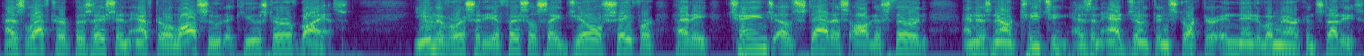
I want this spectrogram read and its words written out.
has left her position after a lawsuit accused her of bias. University officials say Jill Schaefer had a change of status August 3rd and is now teaching as an adjunct instructor in Native American Studies.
